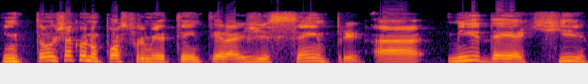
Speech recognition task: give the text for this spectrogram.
Então, já que eu não posso prometer interagir sempre, a minha ideia aqui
